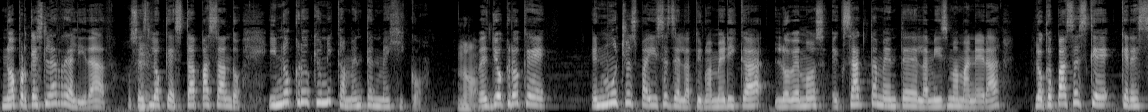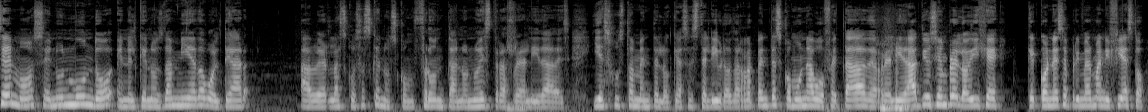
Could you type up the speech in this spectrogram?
¿no? Porque es la realidad, o sea, Sí. es lo que está pasando. Y no creo que únicamente en México. No. ¿Ves? Yo creo que en muchos países de Latinoamérica lo vemos exactamente de la misma manera. Lo que pasa es que crecemos en un mundo en el que nos da miedo voltear a ver las cosas que nos confrontan o nuestras realidades. Y es justamente lo que hace este libro. De repente es como una bofetada de realidad. Yo siempre lo dije que con ese primer manifiesto,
